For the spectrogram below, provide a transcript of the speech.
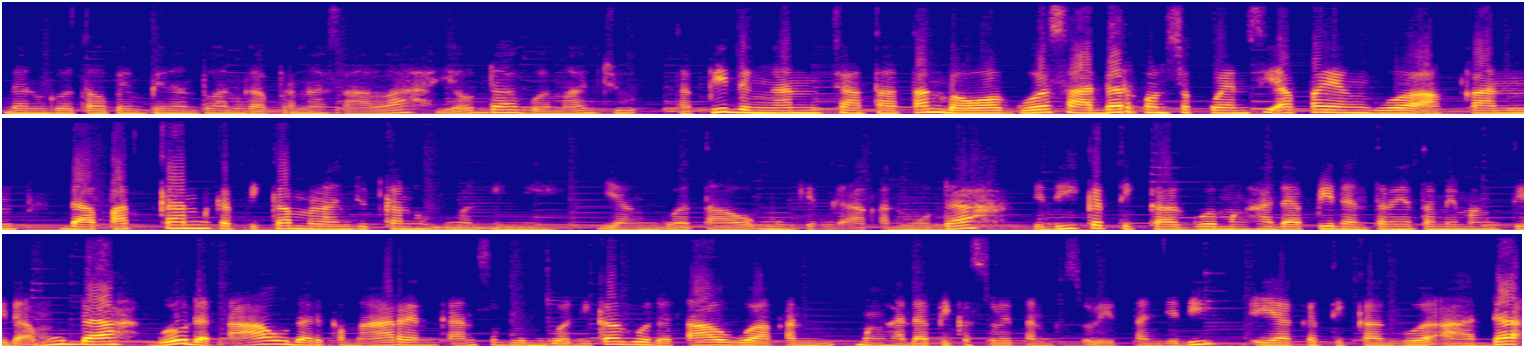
dan gue tahu pimpinan Tuhan nggak pernah salah, ya udah gue maju. Tapi dengan catatan bahwa gue sadar konsekuensi apa yang gue akan dapatkan ketika melanjutkan hubungan ini yang gue tahu mungkin gak akan mudah jadi ketika gue menghadapi dan ternyata memang tidak mudah gue udah tahu dari kemarin kan sebelum gue nikah gue udah tahu gue akan menghadapi kesulitan-kesulitan. Jadi ya ketika gue ada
